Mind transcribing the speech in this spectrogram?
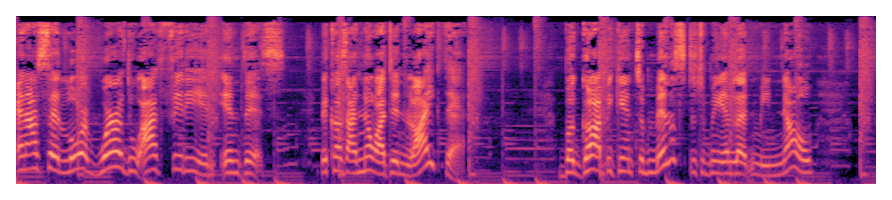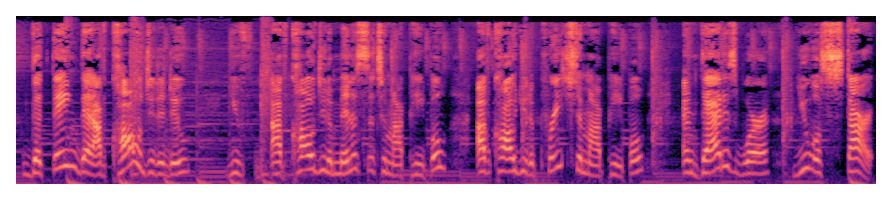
and I said, Lord, where do I fit in in this? Because I know I didn't like that, but God began to minister to me and let me know the thing that I've called you to do. You've, I've called you to minister to my people. I've called you to preach to my people, and that is where you will start.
